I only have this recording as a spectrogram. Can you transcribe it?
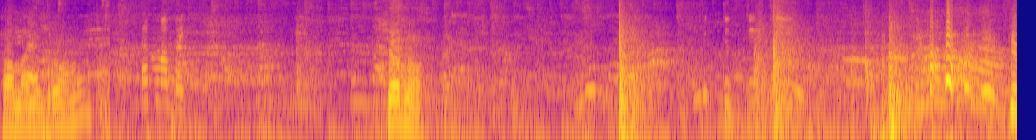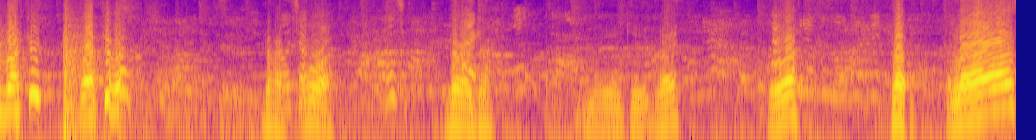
Тома на другому. Так, мабуть. Ще одну. Ти бачив? Бачила? Давай. Молочок? О, Лучик. давай, давай. Маленький, давай. О. Давай. Раз,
